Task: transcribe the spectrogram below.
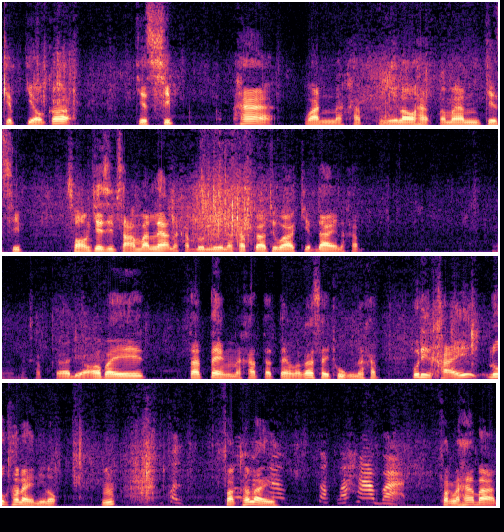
เก็บเกี่ยวก็เจ็ดสิบห้าวันนะครับ อันนี้เราหักประมาณเจ็ดสิบสองเจ็ดสิบสามวันแล้วนะครับ รุ่นนี้นะครับ ก็ถือว่าเก็บได้นะครับอ่านะครับ ก็เดี๋ยวเอาไปตัดแต่งนะครับ ตัดแต่งแล้วก็ใส่ถุงนะครับผู้ดิตขายลูกเท่าไหร่นี่นกหึฝักเท่าไหร่ ฝักละห้าบาท ฝักละห้าบาท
